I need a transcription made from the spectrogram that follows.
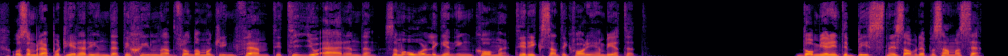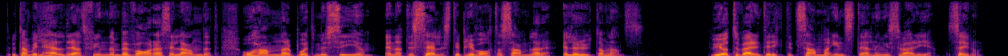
och som rapporterar in det till skillnad från de omkring 5 till 10 ärenden som årligen inkommer till Riksantikvarieämbetet. De gör inte business av det på samma sätt utan vill hellre att fynden bevaras i landet och hamnar på ett museum än att det säljs till privata samlare eller utomlands. Vi har tyvärr inte riktigt samma inställning i Sverige, säger hon.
